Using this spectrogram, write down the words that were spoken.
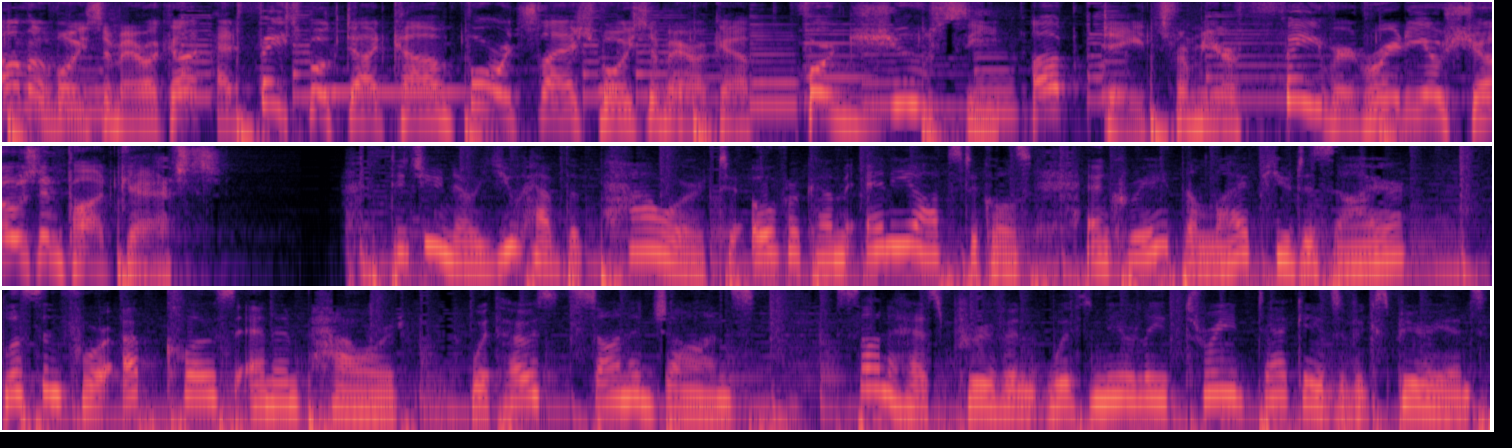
Follow Voice America at facebook.com forward slash voice America for juicy updates from your favorite radio shows and podcasts. Did you know you have the power to overcome any obstacles and create the life you desire? Listen for Up Close and Empowered with host Sana Johns. Sana has proven with nearly three decades of experience,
